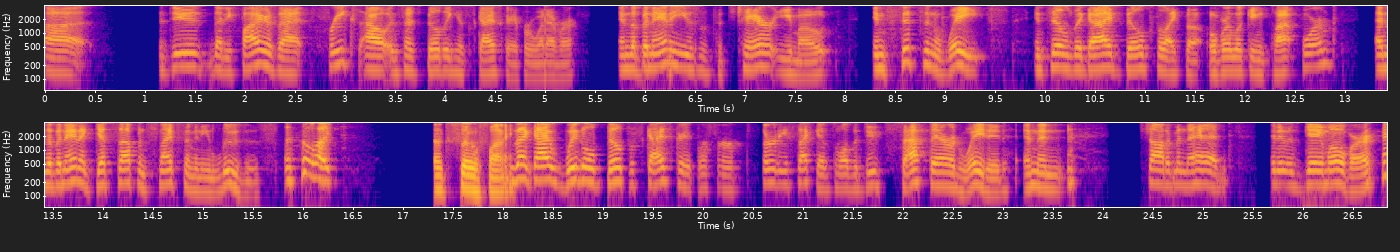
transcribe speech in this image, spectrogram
uh, the dude that he fires at freaks out and starts building his skyscraper or whatever. And the banana uses the chair emote and sits and waits until the guy builds the like the overlooking platform. And the banana gets up and snipes him and he loses. like That's so funny. that guy Wiggle built a skyscraper for 30 seconds while the dude sat there and waited and then shot him in the head and it was game over.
